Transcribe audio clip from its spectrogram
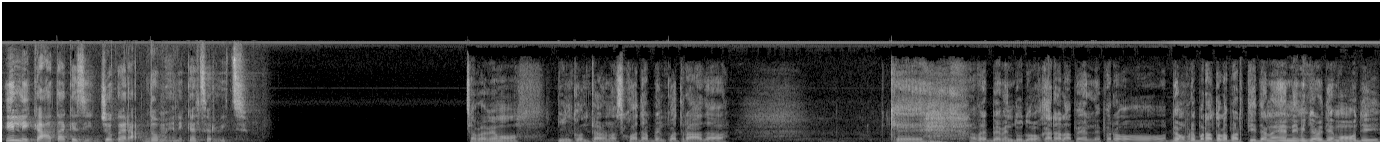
il Licata che si giocherà domenica. Il servizio. Sapevamo incontrare una squadra ben quadrata che avrebbe venduto lo care alla pelle, però abbiamo preparato la partita nei, nei migliori dei modi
